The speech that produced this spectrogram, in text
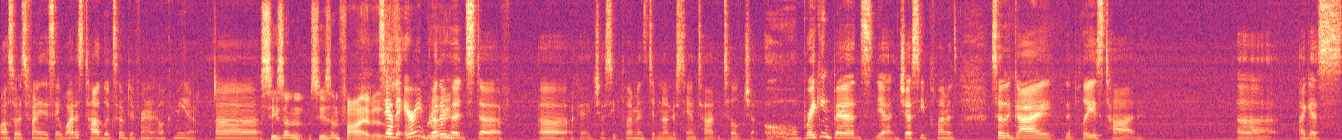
Also, it's funny they say, "Why does Todd look so different at El Camino?" Uh, Season season five is. so yeah, the Aryan really- Brotherhood stuff. Uh, okay, Jesse Plemons didn't understand Todd until Je- oh Breaking Bad's yeah Jesse Plemons. So the guy that plays Todd, uh, I guess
